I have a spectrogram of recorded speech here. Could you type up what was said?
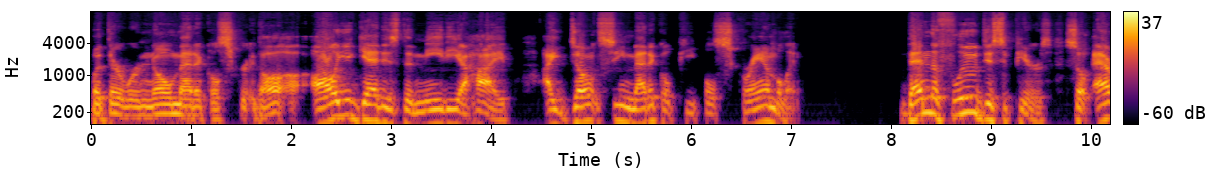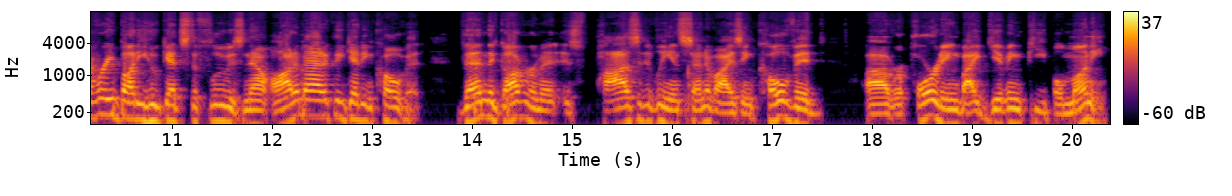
But there were no medical screens. All, all you get is the media hype. I don't see medical people scrambling. Then the flu disappears. So everybody who gets the flu is now automatically getting COVID. Then the government is positively incentivizing COVID uh, reporting by giving people money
